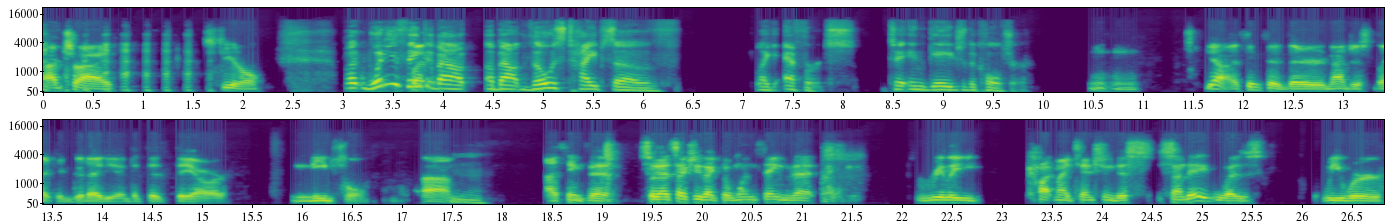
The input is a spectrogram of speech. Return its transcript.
I've tried. It's futile. But what do you think But- about about those types of like efforts to engage the culture? hmm Yeah, I think that they're not just like a good idea, but that they are needful. Um, Mm, I think that so that's actually like the one thing that really caught my attention this Sunday was we were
